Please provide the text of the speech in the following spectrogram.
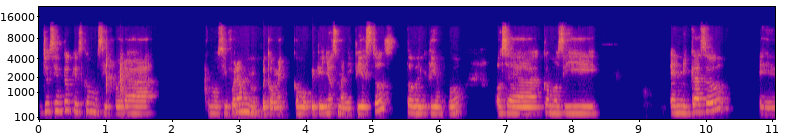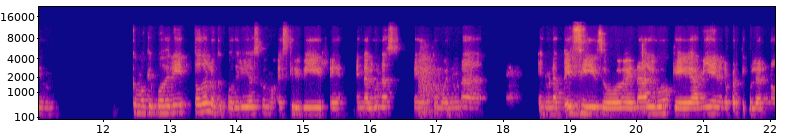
yo siento que es como si fuera, como si fueran como pequeños manifiestos todo el tiempo. O sea, como si, en mi caso, eh, como que podría, todo lo que podrías como escribir en, en algunas, como en una, en una tesis o en algo que a mí en lo particular no,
